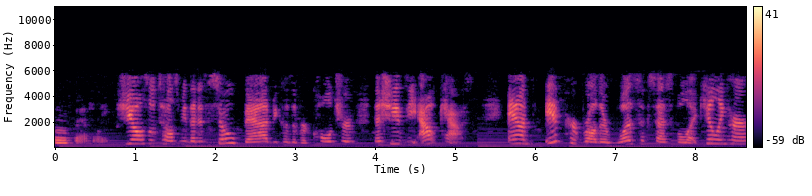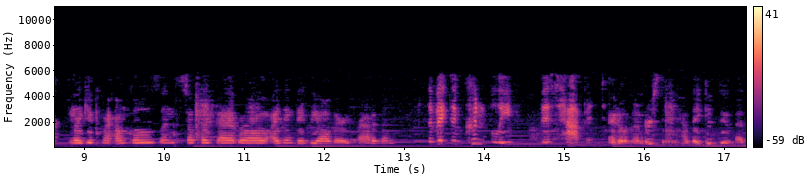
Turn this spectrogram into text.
whole family. She also tells me that it's so bad because of her culture that she's the outcast. And if her brother was successful at killing her, Like if my uncles and stuff like that were all, I think they'd be all very proud of him. the victim couldn't believe this happened. I don't understand how they could do that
